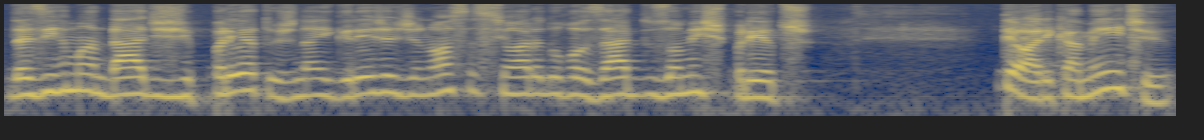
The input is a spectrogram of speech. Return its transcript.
das Irmandades de Pretos na Igreja de Nossa Senhora do Rosário dos Homens Pretos. Teoricamente,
